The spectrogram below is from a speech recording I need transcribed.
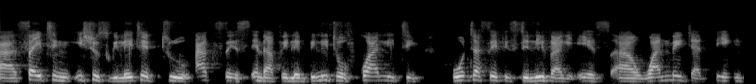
uh, citing issues related to access and availability of quality water service delivery is uh, one major thing.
